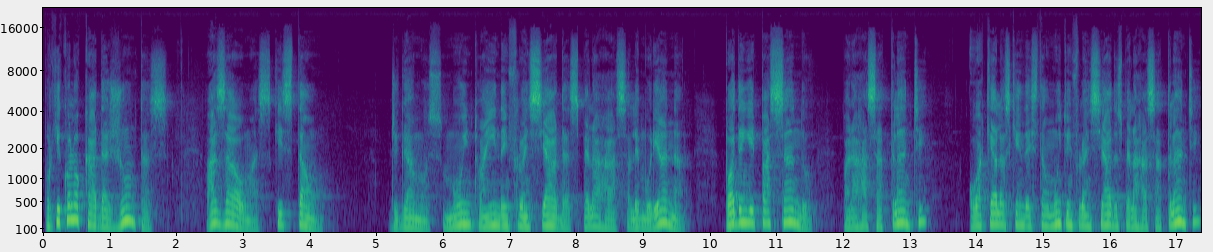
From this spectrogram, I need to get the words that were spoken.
Porque colocadas juntas, as almas que estão, digamos, muito ainda influenciadas pela raça lemuriana, podem ir passando para a raça Atlante ou aquelas que ainda estão muito influenciadas pela raça Atlante,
